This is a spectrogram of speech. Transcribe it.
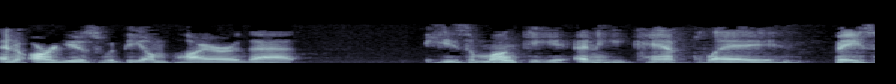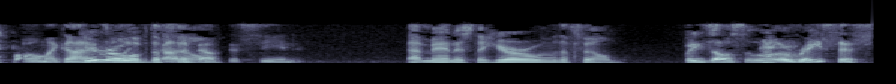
and argues with the umpire that he's a monkey and he can't play baseball. Oh my god! Hero totally of the film. about this scene. That man is the hero of the film. But he's also a racist.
